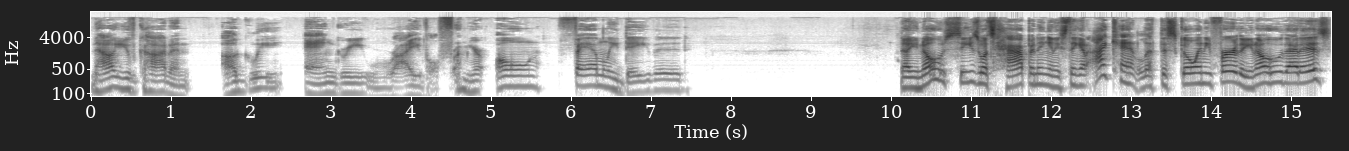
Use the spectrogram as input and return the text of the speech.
now you've got an ugly, angry rival from your own family, David. Now, you know who sees what's happening and he's thinking, I can't let this go any further. You know who that is?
